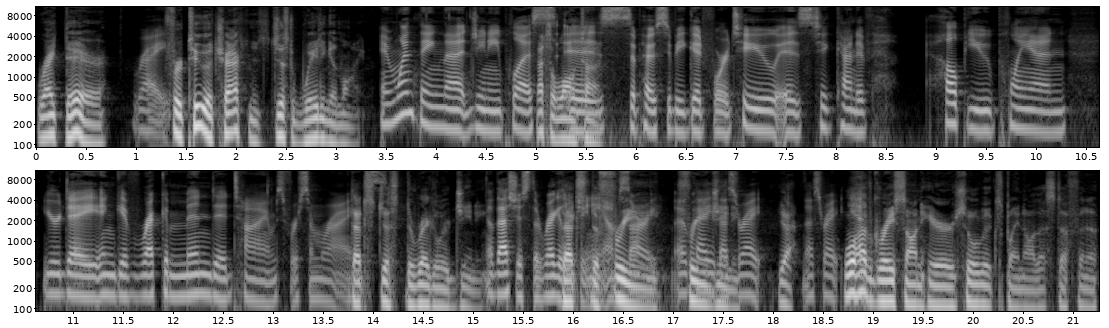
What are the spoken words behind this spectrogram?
right there right for two attractions just waiting in line. And one thing that Genie Plus That's a long is time. supposed to be good for too is to kind of help you plan your day and give recommended times for some rides. That's just the regular Genie. Oh, that's just the regular That's the Genie. free- I'm sorry. Okay, free that's right. Yeah. That's right. We'll Yeah. have Grace on here. She'll explain all that stuff in a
